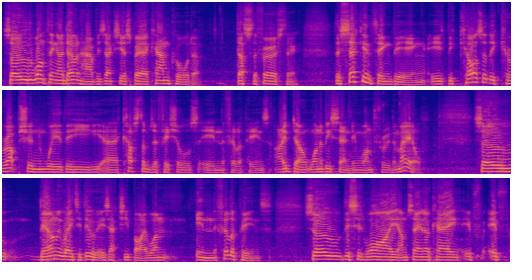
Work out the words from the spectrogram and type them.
So the one thing I don't have is actually a spare camcorder. That's the first thing. The second thing being is because of the corruption with the uh, customs officials in the Philippines, I don't want to be sending one through the mail. So the only way to do it is actually buy one in the Philippines. So this is why I'm saying, okay, if if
